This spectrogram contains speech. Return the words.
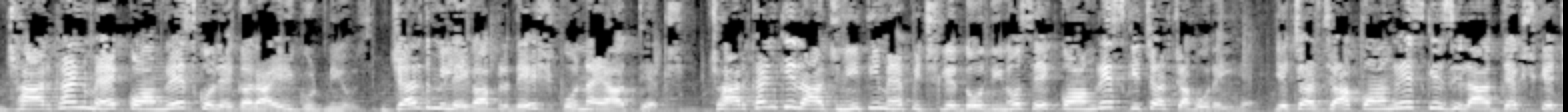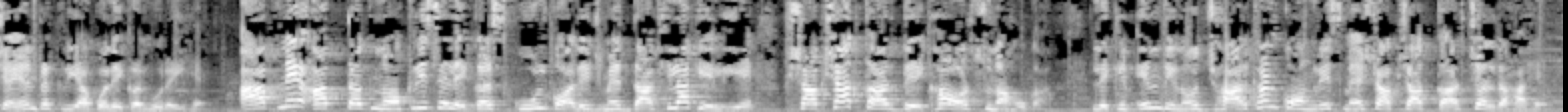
झारखंड में कांग्रेस को लेकर आई गुड न्यूज़। जल्द मिलेगा प्रदेश को नया अध्यक्ष। झारखंड की राजनीति में पिछले दो दिनों से कांग्रेस की चर्चा हो रही है। ये चर्चा कांग्रेस के जिला अध्यक्ष के चयन प्रक्रिया को लेकर हो रही है। आपने अब तक नौकरी से लेकर स्कूल, कॉलेज में दाखिला के लिए साक्षात्कार देखा और सुना होगा। लेकिन इन दिनों झारखंड कांग्रेस में साक्षात्कार चल रहा है।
